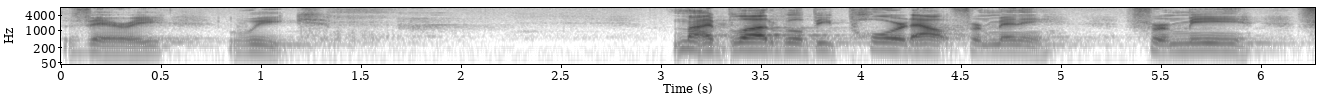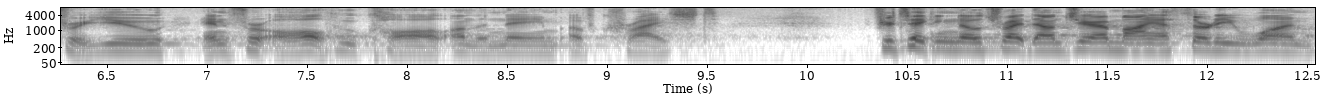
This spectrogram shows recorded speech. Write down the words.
very week. My blood will be poured out for many, for me, for you, and for all who call on the name of Christ. If you're taking notes, write down Jeremiah 31,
